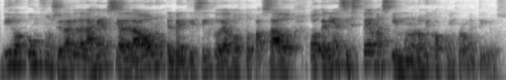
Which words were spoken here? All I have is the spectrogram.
dijo un funcionario de la agencia de la ONU el 25 de agosto pasado, o tenían sistemas inmunológicos comprometidos.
